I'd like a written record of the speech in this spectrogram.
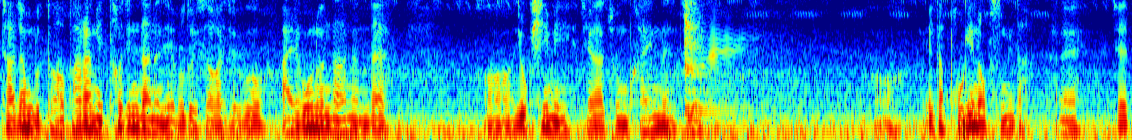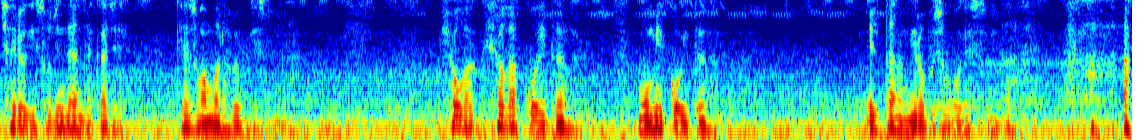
자정부터 바람이 터진다는 예보도 있어가지고, 알고는 나왔는데, 어, 욕심이 제가 좀 가 있는지, 어, 일단 포기는 없습니다. 예, 제 체력이 소진되는 데까지 계속 한번 해보겠습니다. 혀가, 혀가 꼬이든 몸이 꼬이든 일단은 밀어붙여 보겠습니다.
